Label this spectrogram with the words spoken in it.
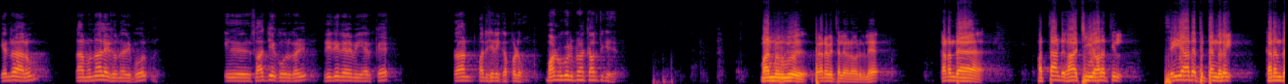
என்றாலும் நான் முன்னாலே சொன்னதைப் போல் இது சாத்தியக்கூறுகள் நிதி நிலைமை ஏற்க தான் பரிசீலிக்கப்படும். மாண்புமிகு உறுப்பினர் கார்த்திகேயன் மாண்புமிகு பேரவைத் தலைவர் அவர்களே கடந்த பத்தாண்டு ஆட்சி காலத்தில் செய்யாத திட்டங்களை கடந்த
